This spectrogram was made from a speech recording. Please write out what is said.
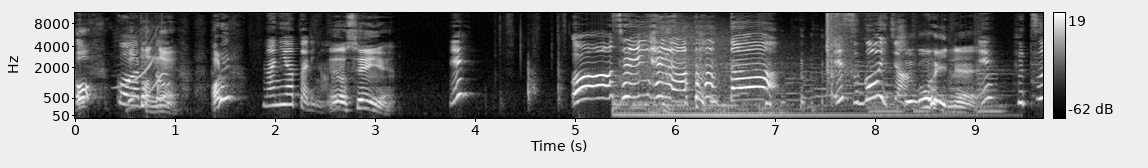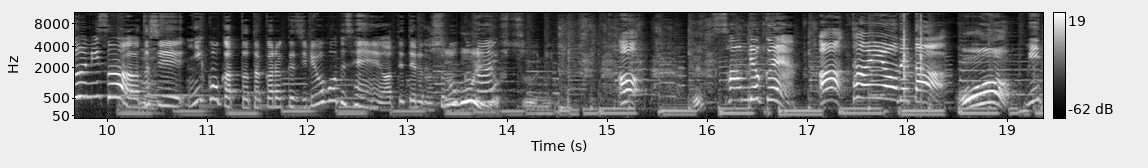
お個ある？と、出たねあれ？何あたりなの？え1000円おー1000円当たった。えすごいじゃん。すごいね。え普通にさ私2個買った宝くじ両方で1000円当ててるのすすごくない？普通に。あえ？300円。あ太陽出た。おお3つ目の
